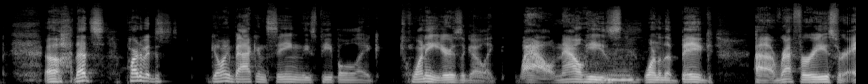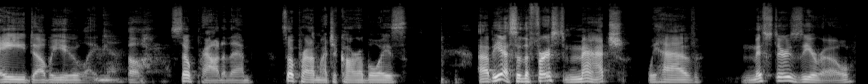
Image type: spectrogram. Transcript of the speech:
Ugh, that's part of it. Just going back and seeing these people like 20 years ago, like, wow, now he's Mhm. one of the big uh, referees for AEW. Like, Yeah. oh, so proud of them. So proud of my Chikara boys. Uh, but yeah, so the first match we have Mr. Zero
